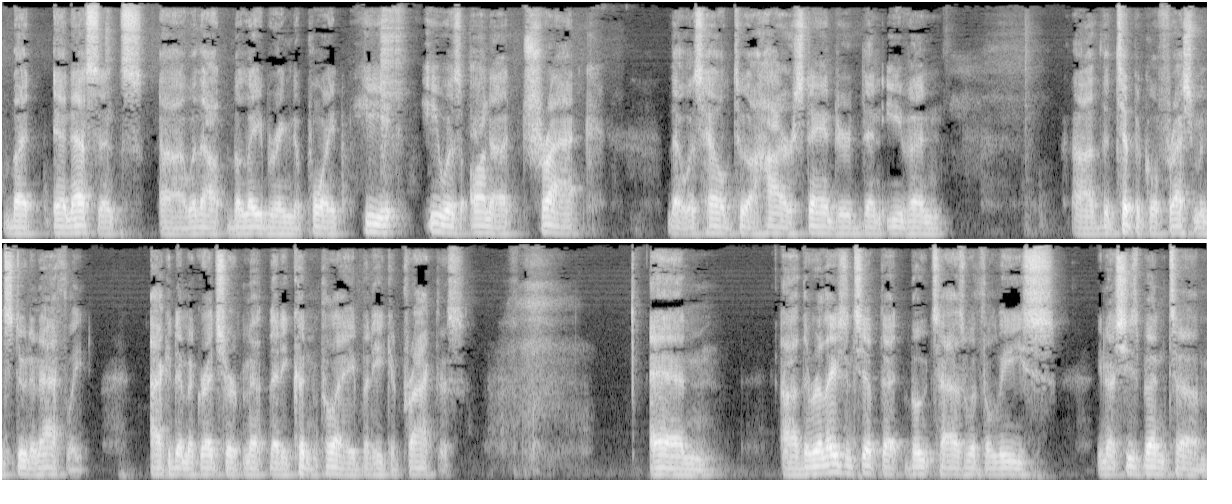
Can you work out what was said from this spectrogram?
But in essence, uh, without belaboring the point, he he was on a track that was held to a higher standard than even uh, the typical freshman student athlete. Academic redshirt meant that he couldn't play, but he could practice. And uh, the relationship that Boots has with Elise, you know, she's been to,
